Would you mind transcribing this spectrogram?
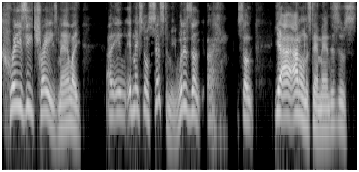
crazy trades, man. Like, I mean, it, it makes no sense to me. What is the uh, so? Yeah, I, I don't understand, man. This is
